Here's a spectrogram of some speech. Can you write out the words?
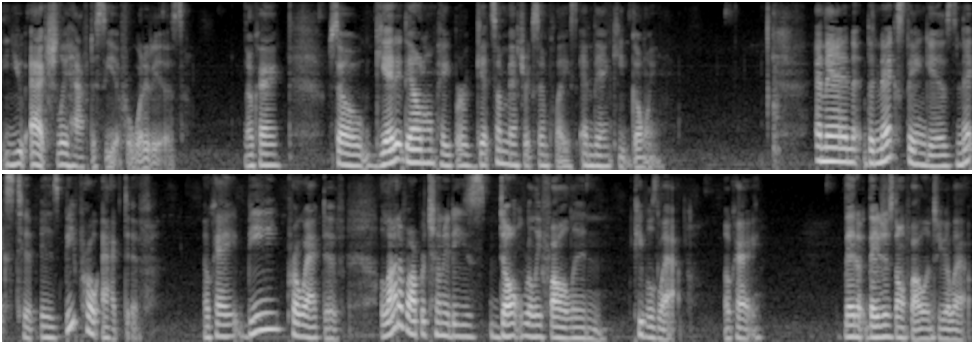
you actually have to see it for what it is. Okay. So get it down on paper, get some metrics in place, and then keep going. And then the next thing is, next tip is be proactive. Okay, be proactive. A lot of opportunities don't really fall in people's lap. Okay, they don't, they just don't fall into your lap.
